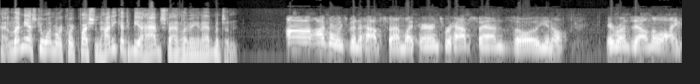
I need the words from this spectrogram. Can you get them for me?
Uh, let me ask you one more quick question. How do you get to be a Habs fan living in Edmonton? Uh, I've always been a Habs fan. My parents were Habs fans, so you know, it runs down the line.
